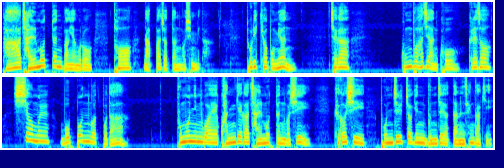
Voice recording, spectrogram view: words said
다 잘못된 방향으로 더 나빠졌던 것입니다. 돌이켜보면 제가 공부하지 않고 그래서 시험을 못 본 것보다 부모님과의 관계가 잘못된 것이 그것이 본질적인 문제였다는 생각이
